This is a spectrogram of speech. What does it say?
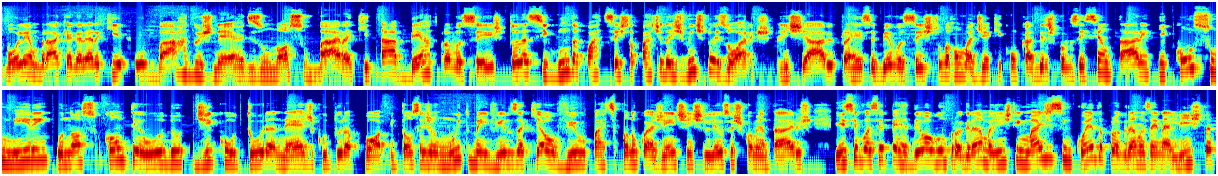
vou lembrar que a galera que o Bar dos Nerds, o nosso bar aqui, tá aberto pra vocês toda segunda, quarta e sexta a partir das 22 horas. A gente abre para receber vocês tudo arrumadinho aqui com cadeiras para vocês sentarem e consumirem o nosso conteúdo de cultura nerd, cultura pop. Então sejam muito bem-vindos aqui ao vivo participando com a gente. A gente lê os seus comentários e se você perdeu algum programa, a gente tem mais de 50 programas aí na lista.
